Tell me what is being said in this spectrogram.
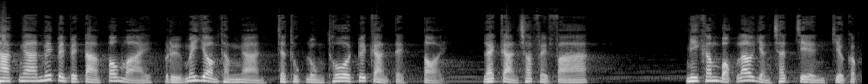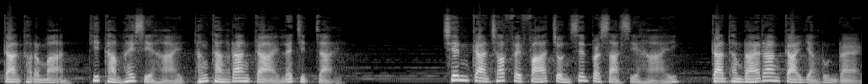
หากงานไม่เป็นไปตามเป้าหมาย หรือไม่ยอมทำงานจะถูกลงโทษด้วยการเตะต่อย และการช็อตไฟฟ้า มีคำบอกเล่าอย่างชัดเจนเกี่ยวกับการทรมานที่ทำให้เสียหายทั้งทางร่างกายและจิตใจ เช่น การช็อตไฟฟ้าจนเส้นประสาทเสียหาย การทำร้ายร่างกายอย่างรุนแรง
